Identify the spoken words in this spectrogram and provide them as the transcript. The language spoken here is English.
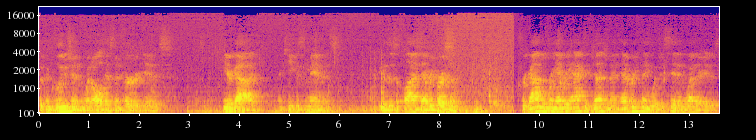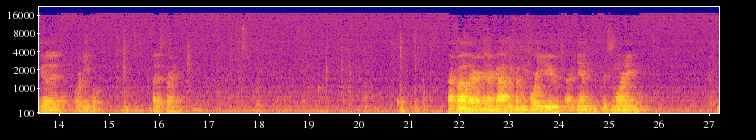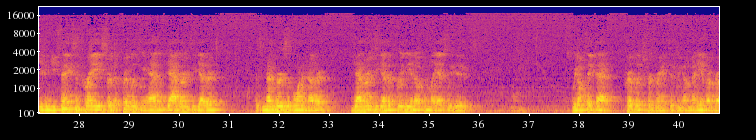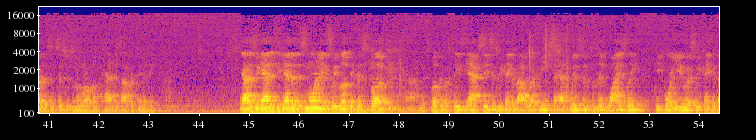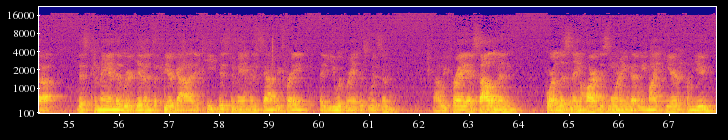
The conclusion, when all has been heard, is fear God and keep his commandments, because this applies to every person. For God will bring every act of judgment, everything which is hidden, whether it is good or evil. Let us pray. Our Father and our God, we come before you again this morning, giving you thanks and praise for the privilege we have of gathering together as members of one another, gathering together freely and openly as we do. We don't take that privilege for granted. We know many of our brothers and sisters in the world don't have this opportunity. God, as we gather together this morning, as we look at this book, um, this book of Ecclesiastes as we think about what it means to have wisdom, to live wisely before you, as we think about this command that we're given to fear God and keep his commandments. God, we pray that you would grant us wisdom. Uh, we pray as Solomon for a listening heart this morning that we might hear from you,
